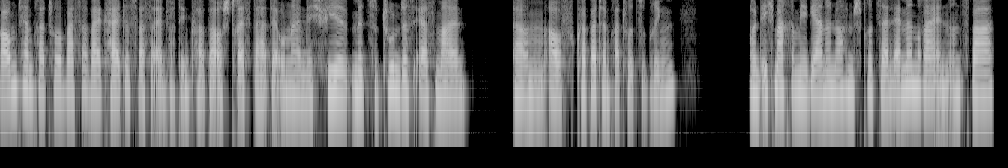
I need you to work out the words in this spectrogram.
Raumtemperaturwasser, weil kaltes Wasser einfach den Körper auch stresst. Da hat er unheimlich viel mit zu tun, das erstmal ähm, auf Körpertemperatur zu bringen. Und ich mache mir gerne noch einen Spritzer Lemon rein. Und zwar,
